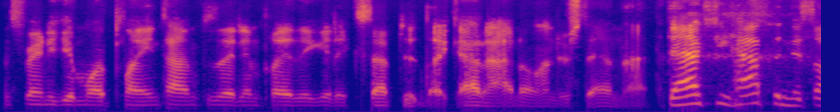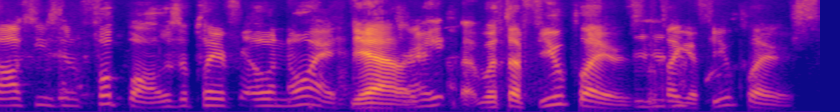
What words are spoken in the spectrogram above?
transferring to get more playing time because they didn't play, they get accepted. Like I, I don't understand that. that actually happened this offseason in football. There was a player for Illinois, Yeah, like, right? with a few players, with like a few players.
